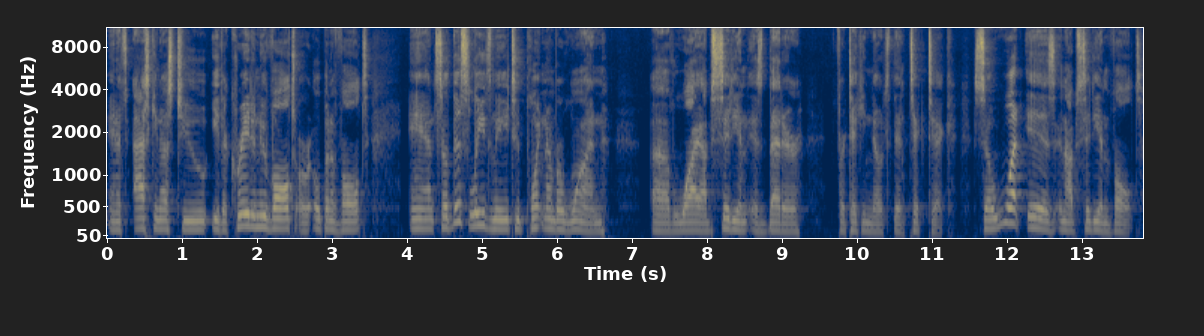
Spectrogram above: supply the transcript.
and it's asking us to either create a new vault or open a vault. And so this leads me to point number one of why Obsidian is better for taking notes than TickTick. So what is an Obsidian vault?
